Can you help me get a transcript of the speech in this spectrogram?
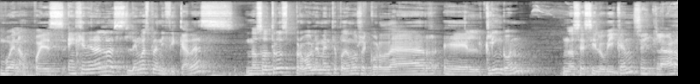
Bueno, pues en general las lenguas planificadas, nosotros probablemente podemos recordar el Klingon, no sé si lo ubican. Sí, claro.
